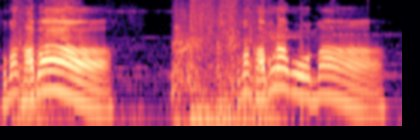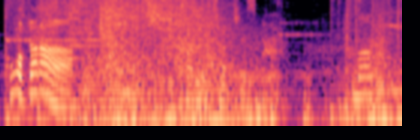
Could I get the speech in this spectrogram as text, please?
도망가봐. 도망가보라고 임마. 궁 없잖아. 처치했습니다. 짙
